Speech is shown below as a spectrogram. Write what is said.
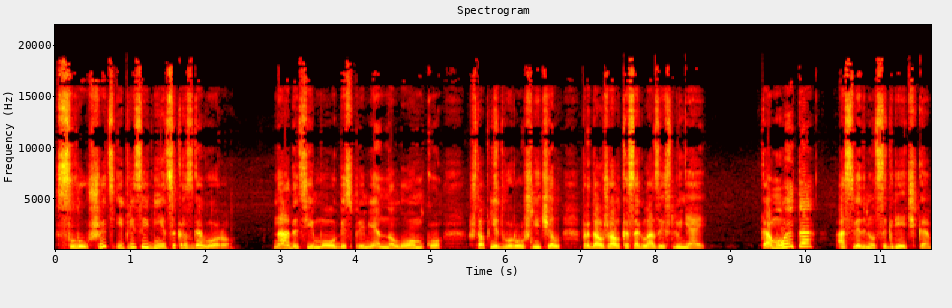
слушать и присоединиться к разговору. Надо ему беспременно ломку, чтоб не двурушничал, продолжал косоглазый слюняй. Кому это? осведомился Гречка.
